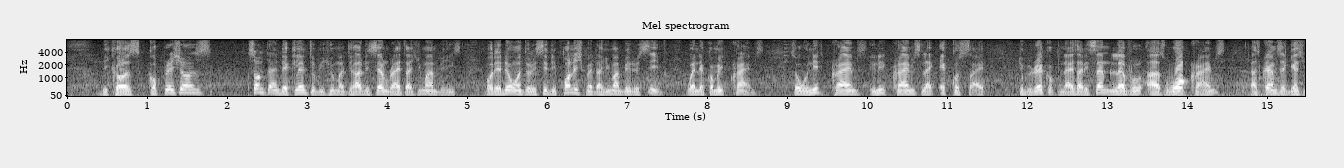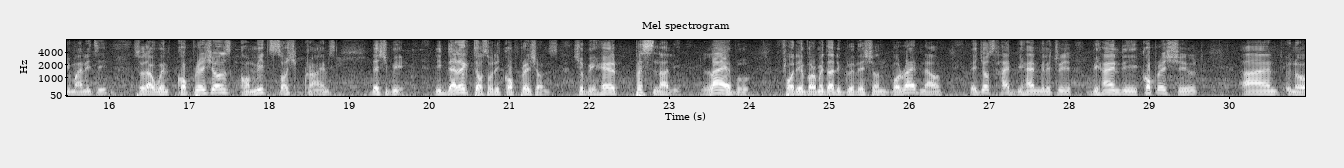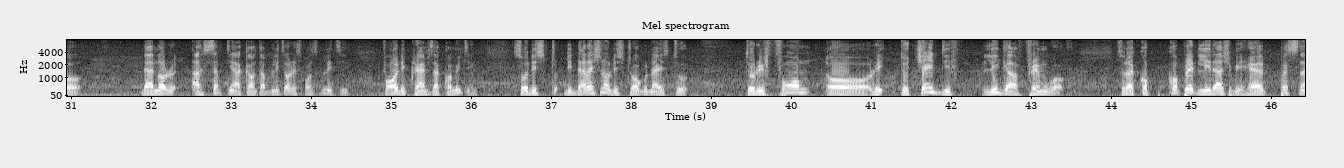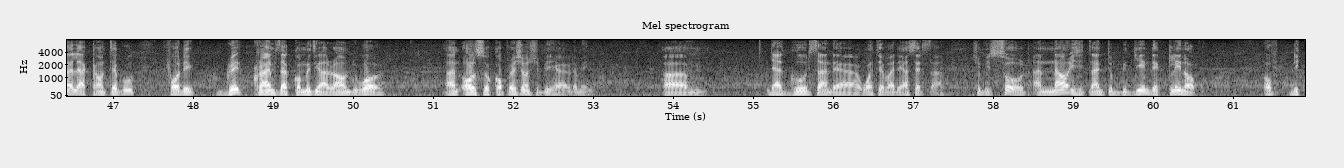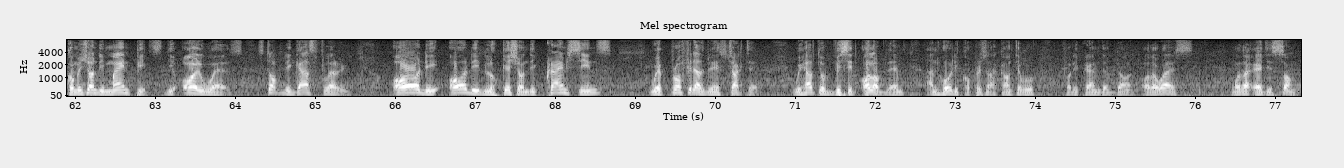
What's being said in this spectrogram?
because corporations sometimes they claim to be human to have the same rights as human beings but they don't want to receive the punishment that human beings receive when they commit crimes so we need crimes we need crimes like ecocide to be recognized at the same level as war crimes as crimes against humanity so that when corporations commit such crimes they should be the directors of the corporations should be held personally liable for the environmental degradation but right now they just hide behind military, behind the corporate shield, and you know they are not accepting accountability or responsibility for all the crimes they're committing. So the, the direction of the struggle now is to to reform or re to change the legal framework so that co corporate leaders should be held personally accountable for the great crimes they're committing around the world. And also corporations should be held. I mean, um, their goods and their whatever the assets are should be sold. And now is the time to begin the cleanup of the commission, the mine pits, the oil wells, stop the gas flaring, all the all the location, the crime scenes where profit has been extracted. We have to visit all of them and hold the corporation accountable for the crime they've done. Otherwise, Mother Earth is sunk.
